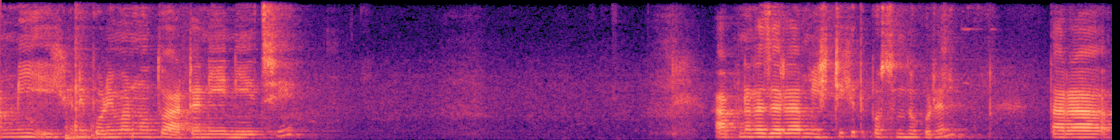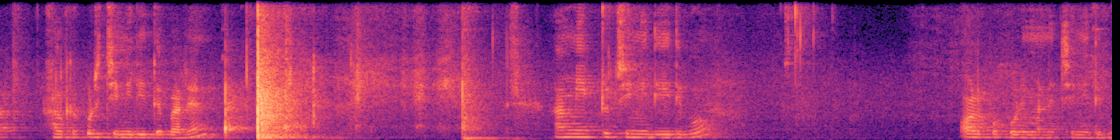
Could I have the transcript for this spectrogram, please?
আমি এখানে পরিমাণ মতো আটা নিয়ে নিয়েছি। আপনারা যারা মিষ্টি খেতে পছন্দ করেন, তারা হালকা করে চিনি দিতে পারেন। আমি একটু চিনি দিয়ে দিব। অল্প পরিমাণে চিনি দিব।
